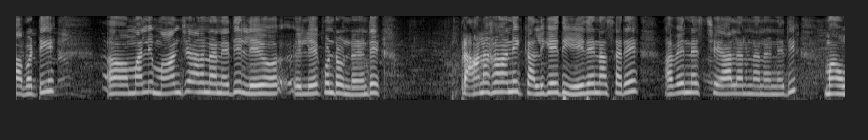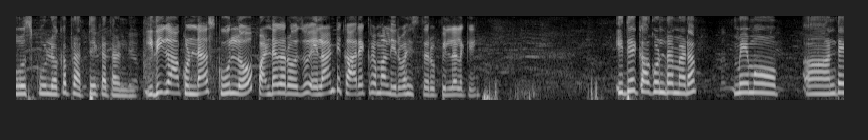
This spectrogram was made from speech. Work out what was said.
కాబట్టి మళ్ళీ మాంజానం అనేది లే లేకుండా ఉండాలి. అంటే ప్రాణహాని కలిగేది ఏదైనా సరే అవేర్నెస్ చేయాలని అనేది మా ఊ స్కూల్ యొక్క ప్రత్యేకత అండి. ఇది కాకుండా స్కూల్లో పండగ రోజు ఎలాంటి కార్యక్రమాలు నిర్వహిస్తారు పిల్లలకి? ఇదే కాకుండా మేడం మేము అంటే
